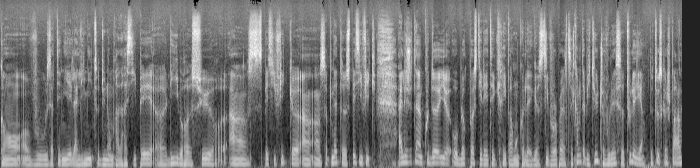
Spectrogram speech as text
quand vous atteignez la limite du nombre d'adresses IP libres sur un un, subnet spécifique. Allez jeter un coup d'œil au blog post, il a été écrit par mon collègue Steve Roberts. Et comme d'habitude, je vous laisse tous les liens de tout ce que je parle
